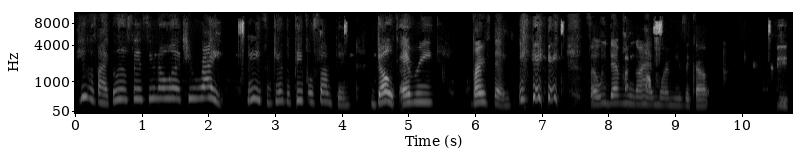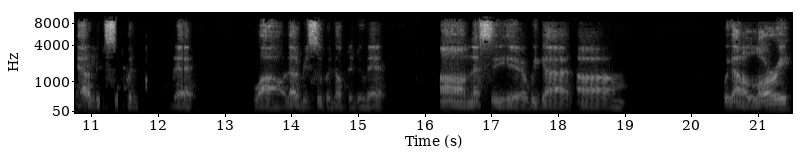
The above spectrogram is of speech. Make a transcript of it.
He was like, little sis, you know what? You're right. We need to give the people something dope every birthday. so we definitely gonna have more music out. That'll be super dope. That wow, that'll be super dope to do that. Um, let's see here. We got um we got a Lori,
